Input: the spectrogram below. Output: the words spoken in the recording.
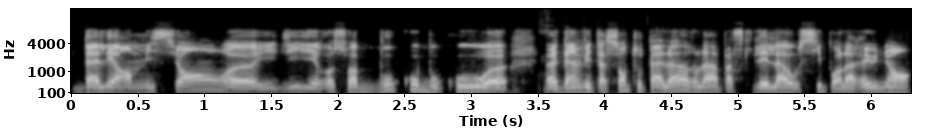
d'aller en mission. Euh, il dit, il reçoit beaucoup, beaucoup euh, euh, d'invitations tout à l'heure là, parce qu'il est là aussi pour la réunion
